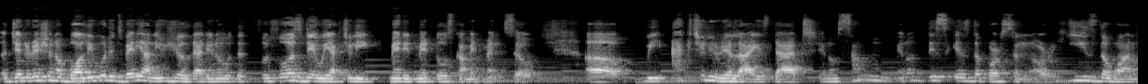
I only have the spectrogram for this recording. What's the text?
a, generation of Bollywood, it's very unusual that you know the, the first day we actually made it made those commitments. So uh, we actually realized that you know some you know this is the person or he is the one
